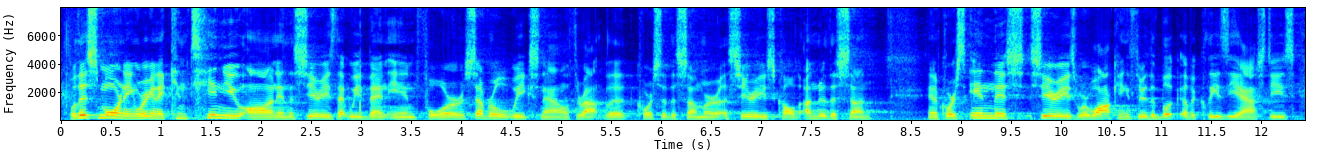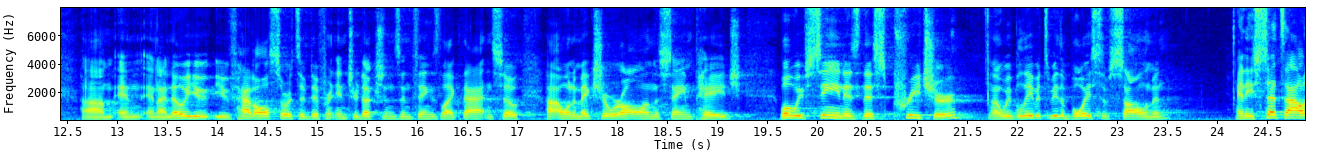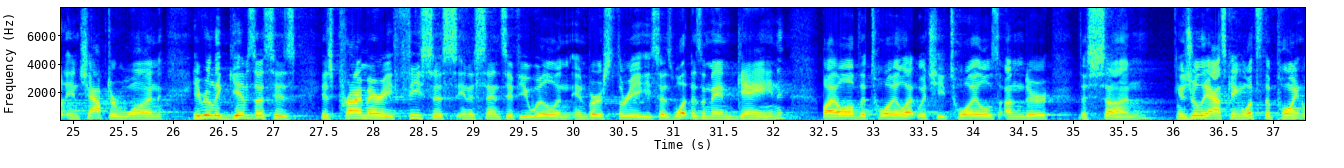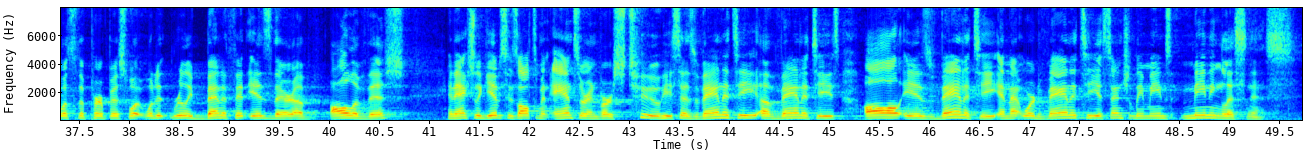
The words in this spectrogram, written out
Well, this morning we're going to continue on in the series that we've been in for several weeks now throughout the course of the summer, a series called Under the Sun. And of course, in this series, we're walking through the book of Ecclesiastes. Um, and, and I know you, you've had all sorts of different introductions and things like that. And so I want to make sure we're all on the same page. What we've seen is this preacher, uh, we believe it to be the voice of Solomon. And he sets out in chapter one, he really gives us his, his primary thesis, in a sense, if you will, in, in verse three. He says, What does a man gain by all of the toil at which he toils under the sun? He's really asking, What's the point? What's the purpose? What, what really benefit is there of all of this? And he actually gives his ultimate answer in verse 2. He says, Vanity of vanities, all is vanity. And that word vanity essentially means meaninglessness.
